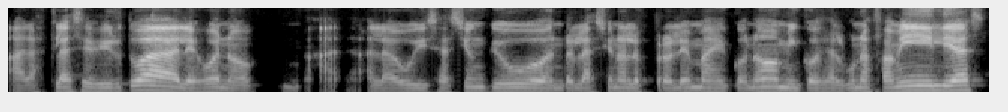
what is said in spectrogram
las clases virtuales, bueno, a, la agudización que hubo en relación a los problemas económicos de algunas familias,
